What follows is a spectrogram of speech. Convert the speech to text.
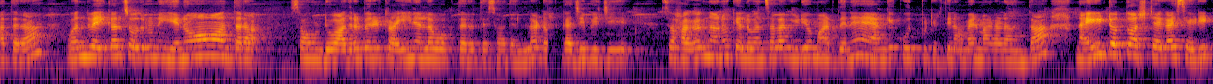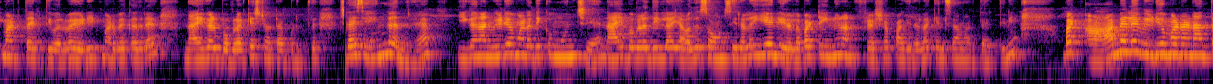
ಆ ಥರ ಒಂದು ವೆಹಿಕಲ್ಸ್ ಹೋದ್ರೂ ಏನೋ ಒಂಥರ ಸೌಂಡು ಅದ್ರಲ್ಲಿ ಬೇರೆ ಟ್ರೈನ್ ಎಲ್ಲ ಹೋಗ್ತಾ ಇರುತ್ತೆ ಸೊ ಅದೆಲ್ಲ ಗಜಿಬಿಜಿ ಗಜಿ ಬಿಜಿ ಸೊ ಹಾಗಾಗಿ ನಾನು ಕೆಲವೊಂದು ಸಲ ವೀಡಿಯೋ ಮಾಡ್ದೇ ಹಂಗೆ ಕೂತ್ಬಿಟ್ಟಿರ್ತೀನಿ, ಆಮೇಲೆ ಮಾಡೋಣ ಅಂತ. ನೈಟ್ ಹೊತ್ತು ಅಷ್ಟೇ ಗಾಯ್ಸ್ ಎಡಿಟ್ ಮಾಡ್ತಾ ಇರ್ತೀವಲ್ವ? ಎಡಿಟ್ ಮಾಡಬೇಕಾದ್ರೆ ನಾಯಿಗಳು ಬೊಗಳಕ್ಕೆ ಸ್ಟಾರ್ಟ್ ಆಗಿಬಿಡುತ್ತೆ. ಗಾಯ್ಸ್ ಹೆಂಗಂದರೆ, ಈಗ ನಾನು ವೀಡಿಯೋ ಮಾಡೋದಕ್ಕೂ ಮುಂಚೆ ನಾಯಿ ಬಗಳೋದಿಲ್ಲ, ಯಾವುದೂ ಸೌಂಡ್ಸ್ ಇರಲ್ಲ ಏನಿರಲ್ಲ ಬಟ್ ಇನ್ನೂ ನಾನು ಫ್ರೆಶ್ ಅಪ್ ಆಗಿರಲ್ಲ, ಕೆಲಸ ಮಾಡ್ತಾ ಇರ್ತೀನಿ. ಬಟ್ ಆಮೇಲೆ ವೀಡಿಯೋ ಮಾಡೋಣ ಅಂತ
